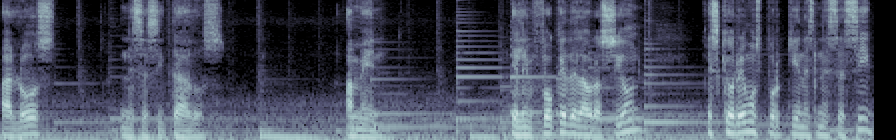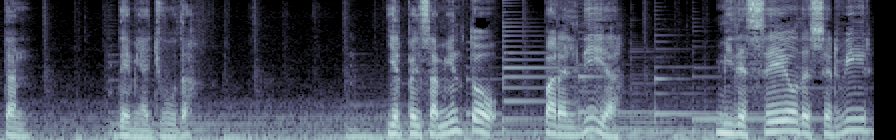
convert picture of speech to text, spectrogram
a los necesitados. Amén. El enfoque de la oración es que oremos por quienes necesitan de mi ayuda. Y el pensamiento para el día, mi deseo de servir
